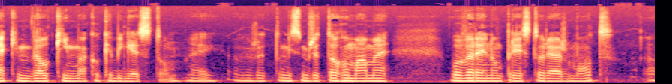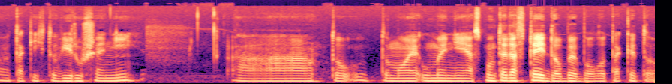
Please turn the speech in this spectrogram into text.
nejakým veľkým ako keby gestom. Hej. Že to, myslím, že toho máme vo verejnom priestore až moc, takýchto vyrušení. A to, to moje umenie, aspoň teda v tej dobe bolo takéto,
